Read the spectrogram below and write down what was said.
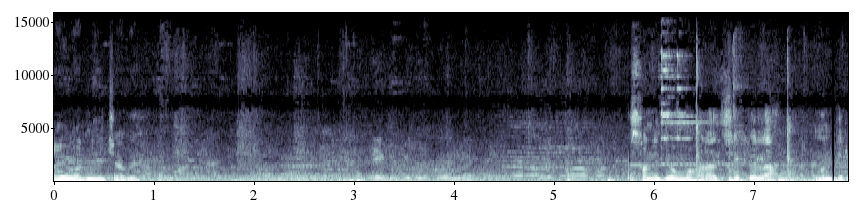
રવિવારની હિસાબે શનિદેવ મહારાજ છે પેલા મંદિર,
